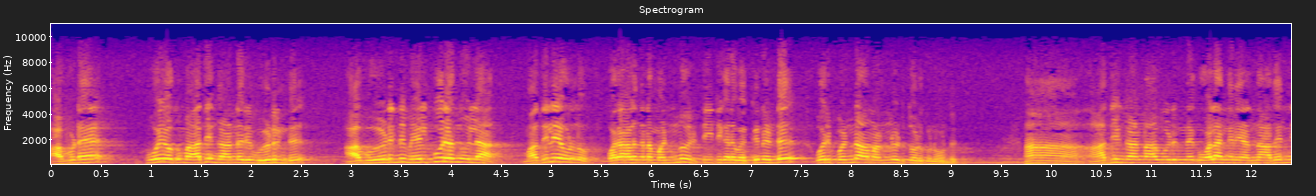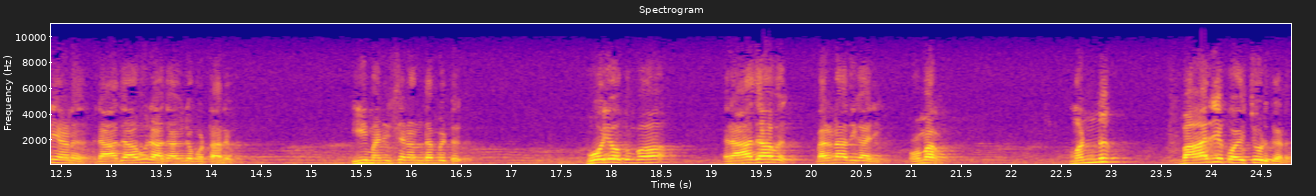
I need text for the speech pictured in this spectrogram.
അവിടെ പോയി നോക്കുമ്പോ ആദ്യം കാണുന്ന ഒരു വീടുണ്ട്. ആ വീടിന്റെ മേൽക്കൂരൊന്നുമില്ല മതിലേ ഉള്ളൂ. ഒരാൾ ഇങ്ങനെ മണ്ണ് ഉരുട്ടിയിട്ട് ഇങ്ങനെ വെക്കുന്നുണ്ട് ഒരു പെണ്ണ് ആ മണ്ണ് എടുത്തു കൊടുക്കുന്നുണ്ട്. ആ ആദ്യം കാണുന്ന ആ വീടിന്റെ കോല അങ്ങനെയാണ്. അതന്നെയാണ് രാജാവും രാജാവിന്റെ കൊട്ടാരവും. ഈ മനുഷ്യൻ അന്തം വിട്ട്. പോയി നോക്കുമ്പോ രാജാവ് ഭരണാധികാരി ഉമർ മണ്ണ് ഭാര്യ കുഴച്ചു കൊടുക്കാണ്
